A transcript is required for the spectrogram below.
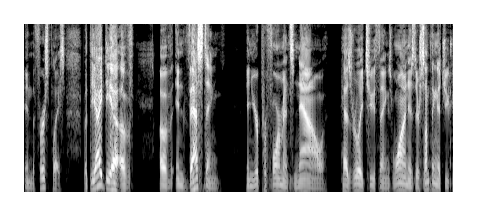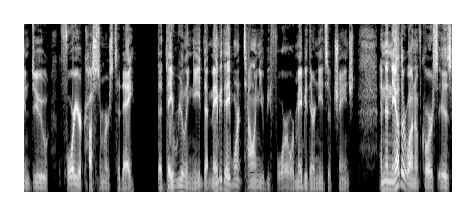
in the first place. But the idea of of investing in your performance now has really two things. One is there something that you can do for your customers today that they really need that maybe they weren't telling you before, or maybe their needs have changed. And then the other one, of course, is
